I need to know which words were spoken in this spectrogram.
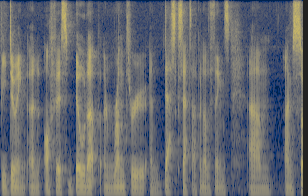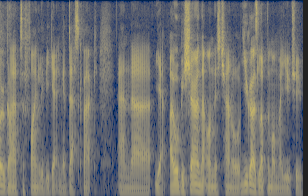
be doing an office build up and run through and desk setup and other things um, I'm so glad to finally be getting a desk back. And uh, yeah, I will be sharing that on this channel. You guys love them on my YouTube.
